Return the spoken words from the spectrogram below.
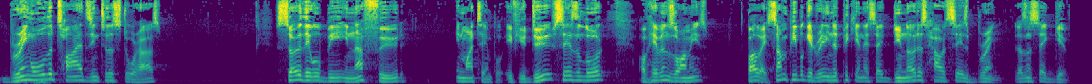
Bring all the tithes into the storehouse, so there will be enough food in my temple. If you do, says the Lord of heaven's armies, by the way, some people get really nitpicky and they say, Do you notice how it says bring? It doesn't say give.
